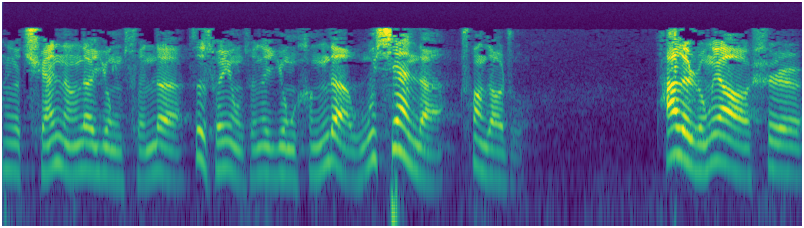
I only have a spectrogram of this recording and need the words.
那个全能的、永存的、自存永存的、永恒的、无限的创造主，他的荣耀是。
